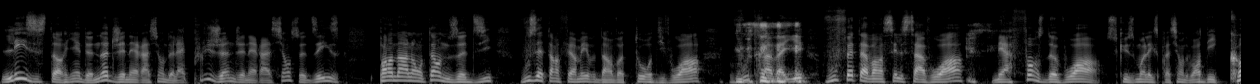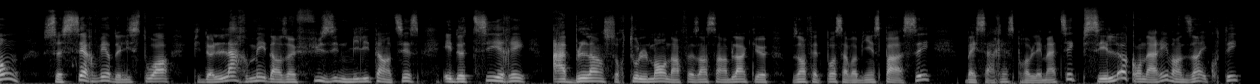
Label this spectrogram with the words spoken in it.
Les historiens de notre génération, de la plus jeune génération, se disent pendant longtemps, on nous a dit vous êtes enfermés dans votre tour d'ivoire, vous travaillez, vous faites avancer le savoir, mais à force de voir, excuse-moi l'expression, de voir des cons se servir de l'histoire puis de l'armer dans un fusil de militantisme et de tirer à blanc sur tout le monde en faisant semblant que vous en faites pas, ça va bien se passer, ben ça reste problématique. Puis c'est là qu'on arrive en disant écoutez,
